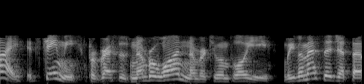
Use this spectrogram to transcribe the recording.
Hi, it's Jamie, Progressive's number one, number two employee. Leave a message at the...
